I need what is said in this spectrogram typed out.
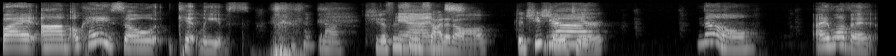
But um, okay, so Kit leaves. yeah she doesn't seem sad at all did she shed Yeah. a tear no, I love it.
